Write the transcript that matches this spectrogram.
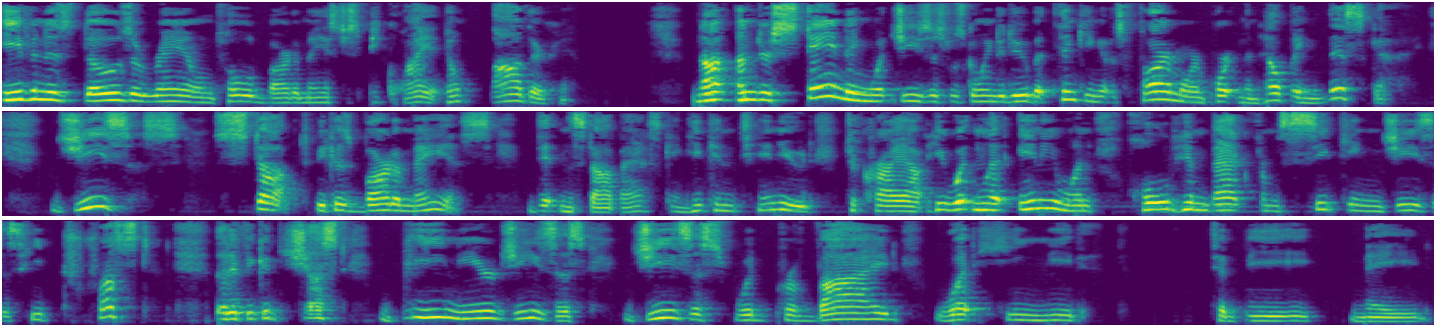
Even as those around told Bartimaeus, just be quiet, don't bother him. Not understanding what Jesus was going to do, but thinking it was far more important than helping this guy. Jesus stopped because Bartimaeus didn't stop asking. He continued to cry out. He wouldn't let anyone hold him back from seeking Jesus. He trusted that if he could just be near Jesus, Jesus would provide what he needed to be made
